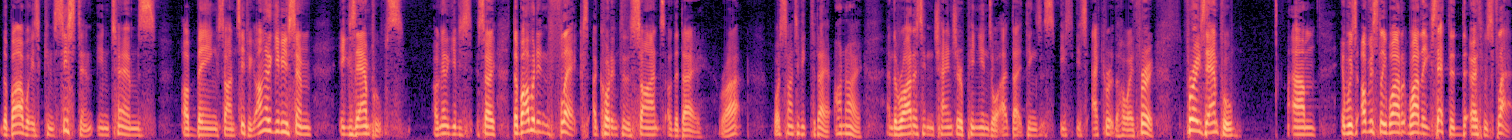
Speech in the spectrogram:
the Bible is consistent in terms of being scientific. I'm going to give you some examples. I'm going to give you. So the Bible didn't flex according to the science of the day, right? What's scientific today? Oh no. And the writers didn't change their opinions or update things. It's, it's, it's accurate the whole way through. For example, um, it was obviously wide, widely accepted the Earth was flat.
